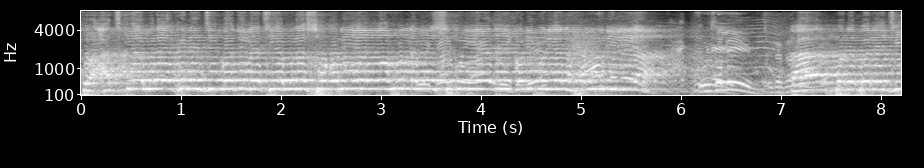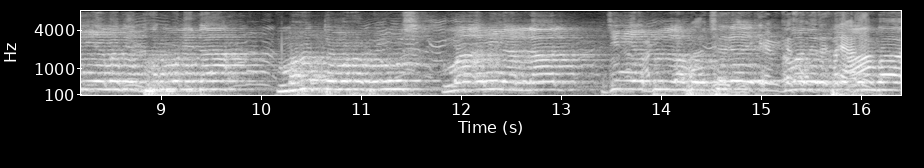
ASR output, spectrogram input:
তো আজকে আমরা এখানে যে কজন আছি আমরা সকলেই আল্লাহর নামে শুকরিয়া আদায় করি বলি আলহামদুলিল্লাহ। কার? তারপরে পরে যিনি আমাদের ধর্মনেতা মাহাত্ম মহাপুরুষ মা আমিনা লাল যিনি আব্দুল্লাহ ছেলে আমাদের পয়গম্বর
